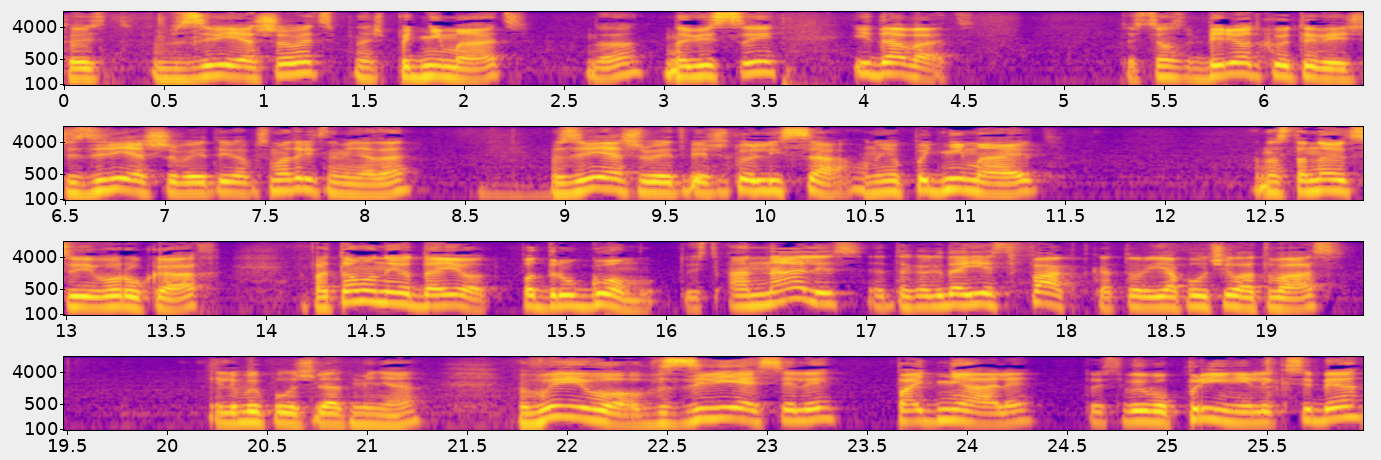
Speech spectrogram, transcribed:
то есть взвешивать, значит поднимать, да, на весы и давать. То есть он берет какую-то вещь, взвешивает ее, посмотрите на меня, да, взвешивает вещь, такое лиса, он ее поднимает, она становится в его руках, и потом он ее дает по-другому. То есть анализ – это когда есть факт, который я получил от вас, или вы получили от меня, вы его взвесили, подняли, то есть вы его приняли к себе,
